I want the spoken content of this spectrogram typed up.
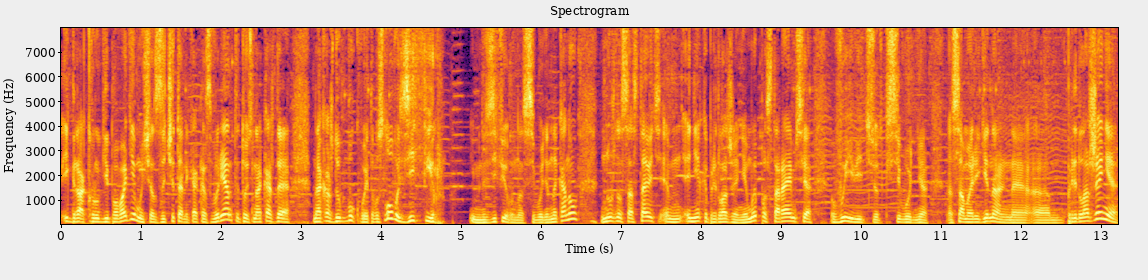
игра «Круги по воде». Мы сейчас зачитали как раз варианты. То есть на, каждое, на каждую букву этого слова зефир, именно зефир у нас сегодня на кону, нужно составить м, некое предложение. Мы постараемся выявить все-таки сегодня самое оригинальное э, предложение.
